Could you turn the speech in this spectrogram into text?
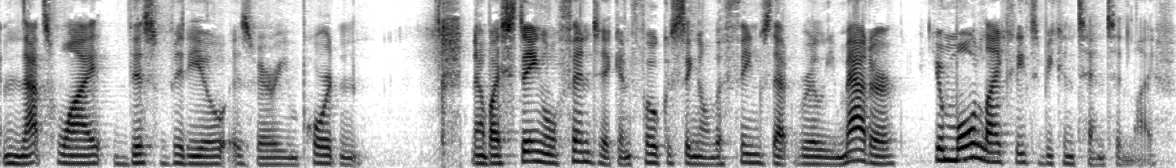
And that's why this video is very important. Now, by staying authentic and focusing on the things that really matter, you're more likely to be content in life.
